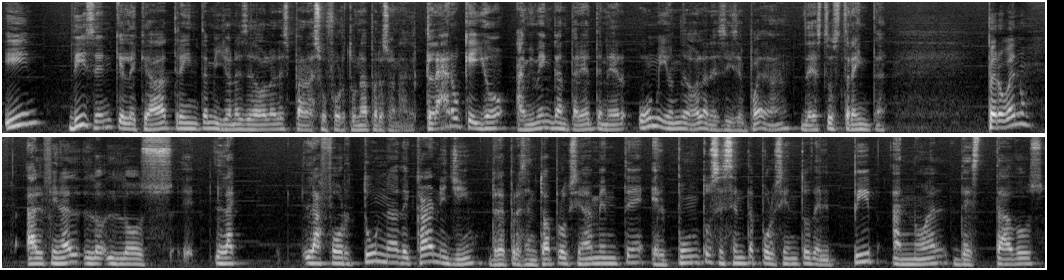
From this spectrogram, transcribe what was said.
Y dicen que le quedaba 30 millones de dólares para su fortuna personal. Claro que yo, a mí me encantaría tener un millón de dólares, si se puede, ¿eh? de estos 30. Pero bueno, al final los, eh, la la fortuna de Carnegie representó aproximadamente el 0.60% del PIB anual de Estados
